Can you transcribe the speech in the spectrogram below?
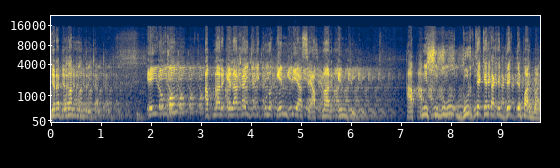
যেটা প্রধানমন্ত্রী চাচ্ছে এই রকম আপনার এলাকায় যদি কোনো এমপি আসে আপনার এমপি, আপনি শুধু দূর থেকে তাকে দেখতে পারবেন।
